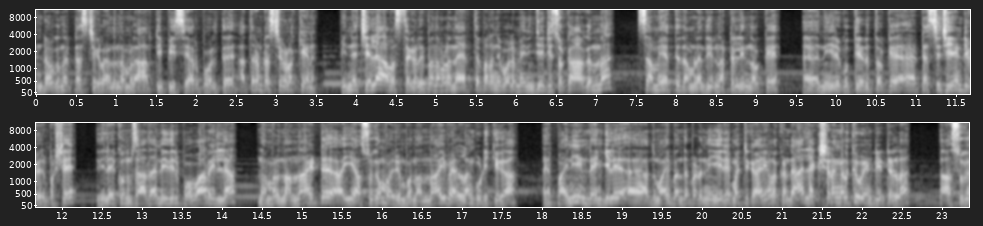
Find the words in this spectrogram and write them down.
ഉണ്ടാക്കുന്ന ടെസ്റ്റുകളാണ്. നമ്മൾ R T P C R പോലത്തെ അത്തരം ടെസ്റ്റുകളൊക്കെയാണ്. പിന്നെ ചില അവസ്ഥകൾ ഇപ്പം നമ്മൾ നേരത്തെ പറഞ്ഞ പോലെ മെനിഞ്ചൈറ്റിസ് ഒക്കെ ആകുന്ന സമയത്ത് നമ്മൾ എന്ത് ചെയ്യും? നട്ടിൽ നിന്നൊക്കെ നീര് കുത്തിയെടുത്തൊക്കെ ടെസ്റ്റ് ചെയ്യേണ്ടി വരും. പക്ഷേ ഇതിലേക്കൊന്നും സാധാരണ രീതിയിൽ പോവാറില്ല. നമ്മൾ നന്നായിട്ട് ഈ അസുഖം വരുമ്പോൾ നന്നായി വെള്ളം കുടിക്കുക പനി ഉണ്ടെങ്കിൽ അതുമായി ബന്ധപ്പെട്ട നീര് മറ്റു കാര്യങ്ങളൊക്കെ ഉണ്ട്. ആ ലക്ഷണങ്ങൾക്ക് വേണ്ടിയിട്ടുള്ള അസുഖ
